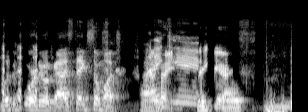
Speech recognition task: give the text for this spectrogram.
Looking forward to it, guys. Thanks so much. All right, Thank you. Take care. guys.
